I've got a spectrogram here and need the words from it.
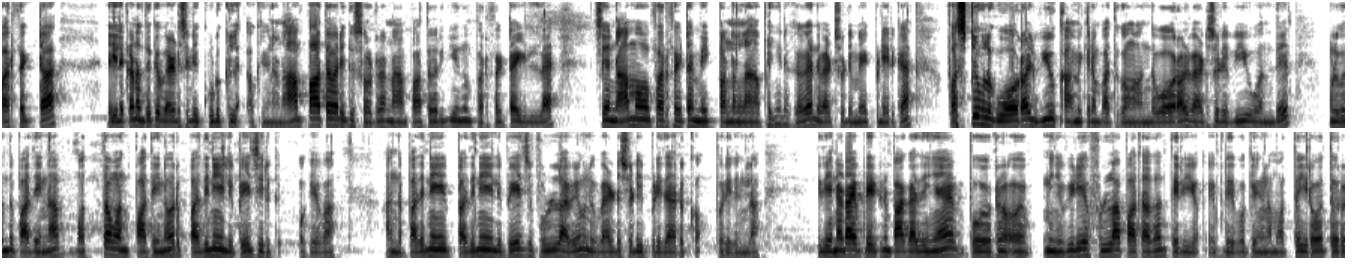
பர்ஃபெக்டாக இலக்கணத்துக்கு வேட்டு ஸ்டடி கொடுக்கல ஓகேங்களா நான் பார்த்த வரைக்கும் சொல்கிறேன் நான் பார்த்த வரைக்கும் எதுவும் பர்ஃபெக்டாக இல்லை. சரி நாம் பர்ஃபெக்டாக மேக் பண்ணலாம் அப்படிங்கிறதுக்காக அந்த வேட் ஸ்டுடியோ மேக் பண்ணியிருக்கேன். ஃபஸ்ட்டு உங்களுக்கு ஓவரால் வியூ காமிக்கிறேன் பார்த்துக்கோங்க. அந்த ஓவரால் வேட் ஸ்டுடியோ வியூ வந்து உங்களுக்கு வந்து பார்த்தீங்கன்னா மொத்தம் வந்து பார்த்தீங்கன்னா ஒரு பதினேழு பேஜ் இருக்குது ஓகேவா அந்த பதினேழு பதினேழு பேஜ் ஃபுல்லாகவே உங்களுக்கு வேட் ஸ்டுடி இப்படி தான் இருக்கும். புரியுதுங்களா? இது என்னடா இப்படி இருக்குன்னு பார்க்காதீங்க. இப்போ நீங்கள் வீடியோ ஃபுல்லாக பார்த்தா தான் தெரியும். இப்படி ஓகேங்களா மொத்தம் இருபத்தொரு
